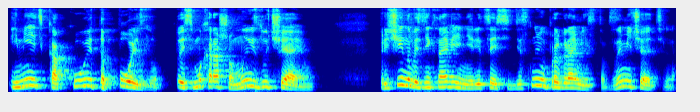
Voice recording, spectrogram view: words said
иметь какую-то пользу. То есть мы хорошо, мы изучаем причины возникновения рецессии десны у программистов. Замечательно.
